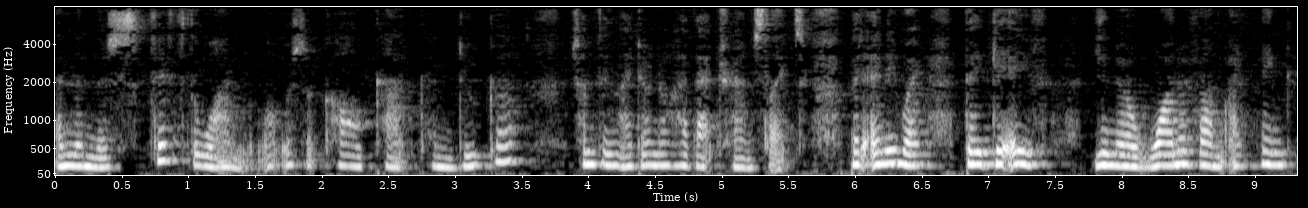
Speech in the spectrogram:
and then this fifth one, what was it called? Kanduka? Something, I don't know how that translates. But anyway, they gave, you know, one of them, I think,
